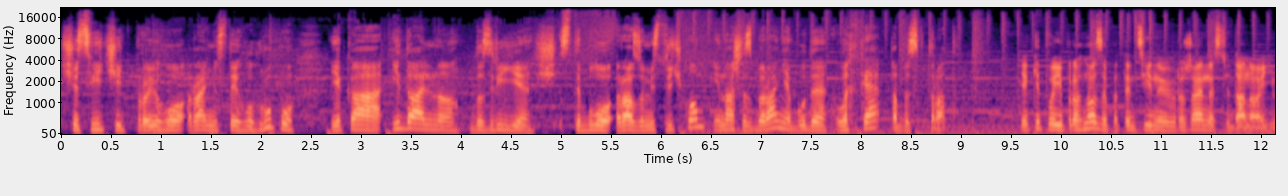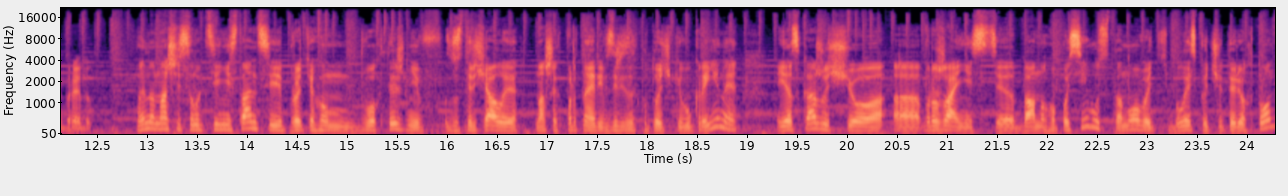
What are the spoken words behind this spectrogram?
що свідчить про його ранню стиглу групу, яка ідеально дозріє стебло разом із стрічком, і наше збирання буде легке та без втрат. Які твої прогнози потенційної врожайності даного гібриду? Ми на нашій селекційній станції протягом двох тижнів зустрічали наших партнерів з різних куточків України. Я скажу, що е, врожайність е, даного посіву становить близько 4 тонн.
